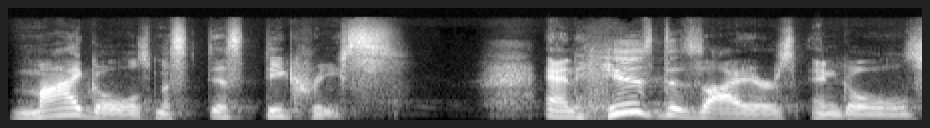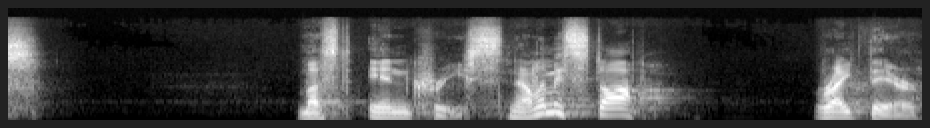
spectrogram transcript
my goals must dis- decrease, and His desires and goals must increase. Now, let me stop right there.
